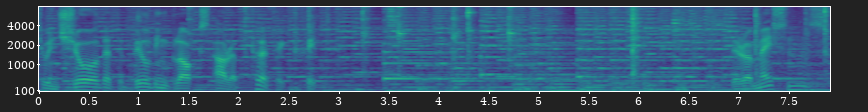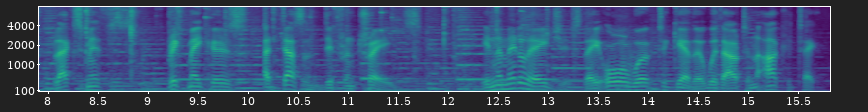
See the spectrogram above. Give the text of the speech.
to ensure that the building blocks are a perfect fit. There are masons, blacksmiths, brickmakers, a dozen different trades. In the Middle Ages, they all worked together without an architect.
